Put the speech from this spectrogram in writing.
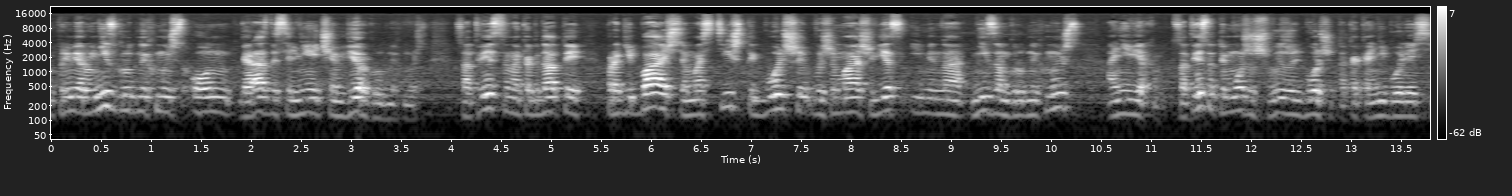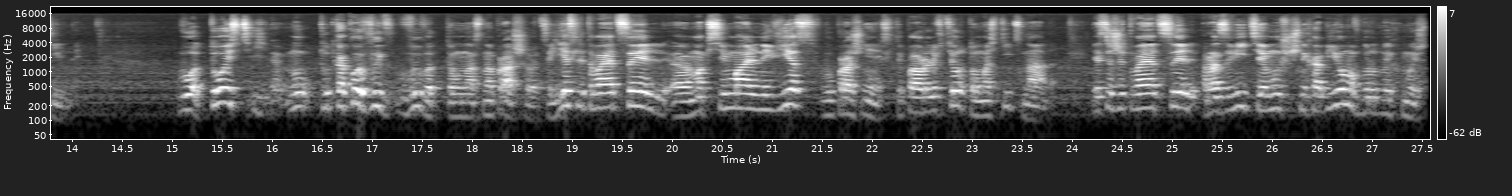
Например, низ грудных мышц, он гораздо сильнее, чем верх грудных мышц. Соответственно, когда ты прогибаешься, мастишь, ты больше выжимаешь вес именно низом грудных мышц, а не верхом. Соответственно, ты можешь выжать больше, так как они более сильные. Вот, то есть, ну, тут какой вы, вывод-то у нас напрашивается? Если твоя цель э, максимальный вес в упражнениях, если ты пауэрлифтер, то мастить надо. Если же твоя цель развитие мышечных объемов грудных мышц,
